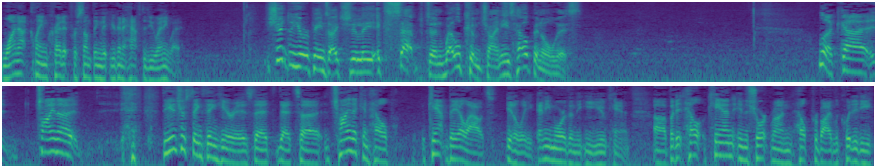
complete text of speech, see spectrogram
Why not claim credit for something that you're going to have to do anyway? Should the Europeans actually accept and welcome Chinese help in all this? Look, uh, China the interesting thing here is that, that uh, China can help, can't bail out Italy any more than the EU can. Uh, but it help, can, in the short run, help provide liquidity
